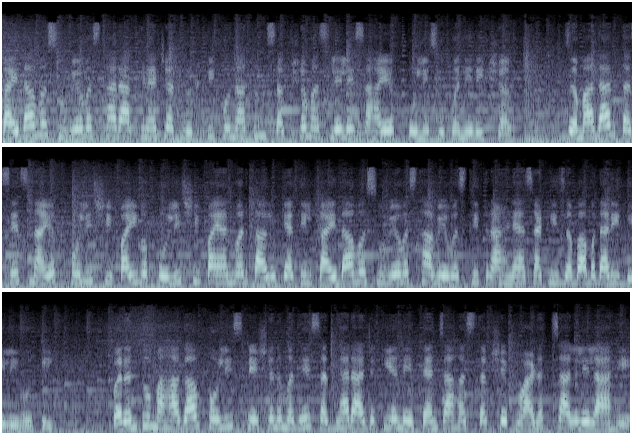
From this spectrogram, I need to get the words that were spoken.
कायदा व सुव्यवस्था राखण्याच्या दृष्टिकोनातून सक्षम असलेले सहाय्यक पोलीस उपनिरीक्षक जमादार तसेच नायक पोलीस शिपाई व पोलीस शिपायांवर तालुक्यातील कायदा व सुव्यवस्था व्यवस्थित राहण्यासाठी जबाबदारी दिली होती. परंतु महागाव पोलीस स्टेशनमध्ये सध्या राजकीय नेत्यांचा हस्तक्षेप वाढत चाललेला आहे.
